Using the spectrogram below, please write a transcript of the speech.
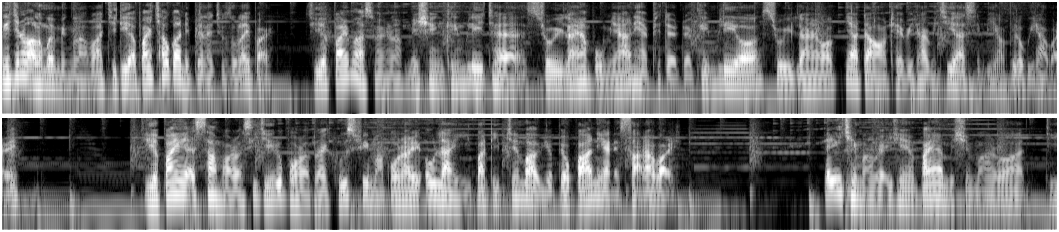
ငယ်ကျွန်တော်အားလုံးပဲမင်္ဂလာပါ GTA အပိုင်း6ကနေပြန်လည်ကြိုဆိုလိုက်ပါတယ် GTA အပိုင်းမှာဆိုရင်တော့ mission gameplay ထက် story line ကပိုများနေတာဖြစ်တဲ့အတွက် gameplay ရော story line ရောမျှတအောင်ထည့်ပေးထားပြီးကြည့်ရအဆင်ပြေအောင်ပြုလုပ်ပေးထားပါတယ်ဒီအပိုင်းရဲ့အစမှာတော့ CJ တို့ border drive cruise street မှာ border တွေအုပ်လိုက်ပြီးပါတီကျင်းပပြီးတော့ပျော်ပါနေရတယ်စထားပါတယ် အဲ့ဒီအချိန်မှာပဲအရင်အပိုင်းရ mission မှာတော့ဒီ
